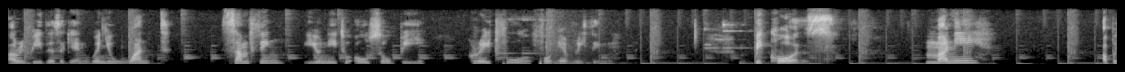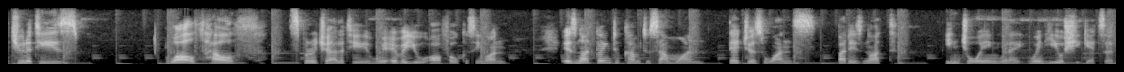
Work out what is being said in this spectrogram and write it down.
I'll repeat this again. When you want something, you need to also be grateful for everything. Because money, opportunities, wealth, health, spirituality, wherever you are focusing on, is not going to come to someone that just wants but is not enjoying when I, when he or she gets it.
